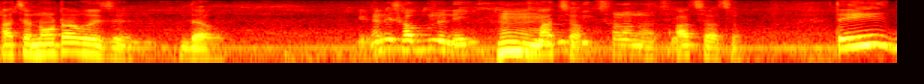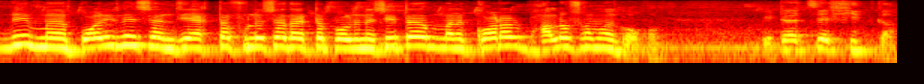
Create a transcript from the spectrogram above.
আচ্ছা নটা হয়েছে। দেখো। এখানে সবগুলো নেই। হুম, আচ্ছা। আচ্ছা আচ্ছা। তো এই যে পলিনেশন যে একটা ফুলের সাথে একটা পলিনেশন এটা মানে করার ভালো সময় কখন? এটা হচ্ছে শীতকাল।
